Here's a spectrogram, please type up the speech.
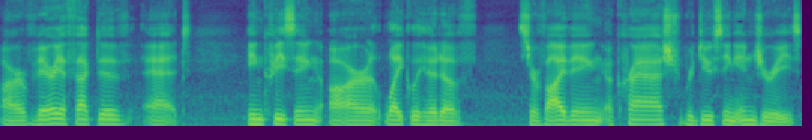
are very effective at increasing our likelihood of surviving a crash, reducing injuries.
